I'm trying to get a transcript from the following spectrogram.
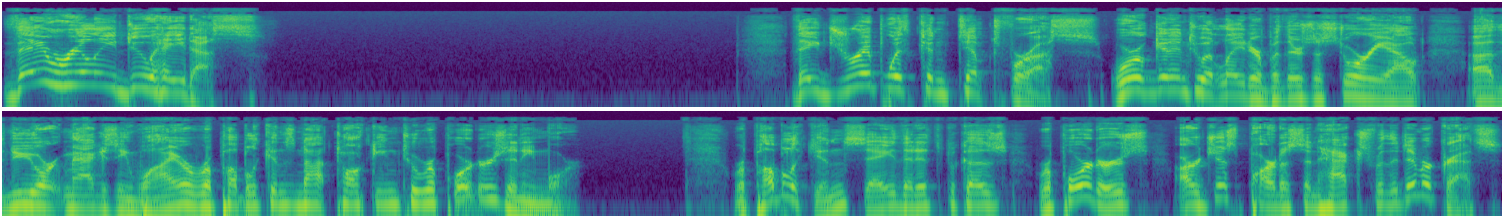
they really do hate us. They drip with contempt for us. We'll get into it later, but there's a story out, uh, the New York Magazine. Why are Republicans not talking to reporters anymore? Republicans say that it's because reporters are just partisan hacks for the Democrats.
